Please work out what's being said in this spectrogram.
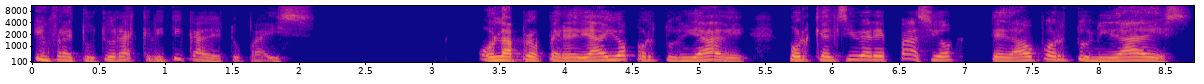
infraestructuras críticas de tu país o la prosperidad y oportunidades, porque el ciberespacio te da oportunidades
